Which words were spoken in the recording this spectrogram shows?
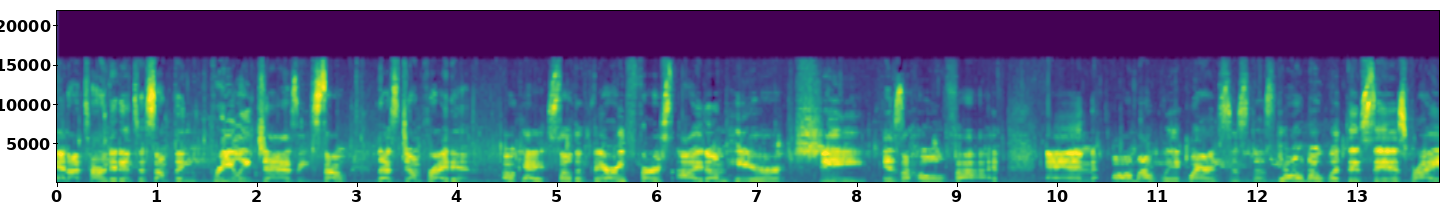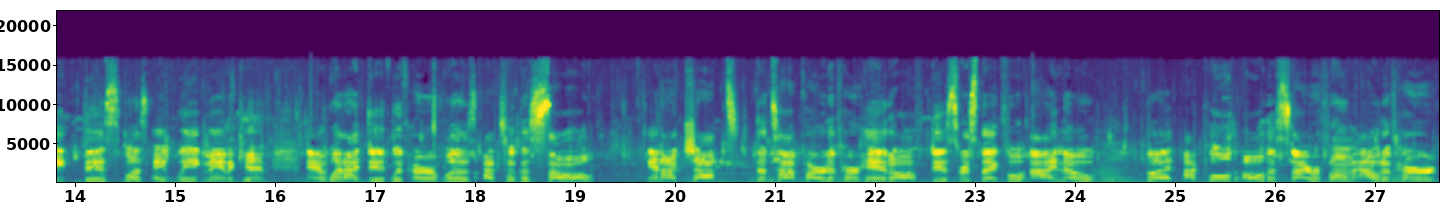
and I turned it into something really jazzy. So let's jump right in. Okay so the very first item here she is a whole vibe. And all my wig wearing sisters y'all know what this is right? This was a wig mannequin. And what I did with her was I took a saw and I chopped the top part of her head off. Disrespectful, I know, but I pulled all the styrofoam out of her.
